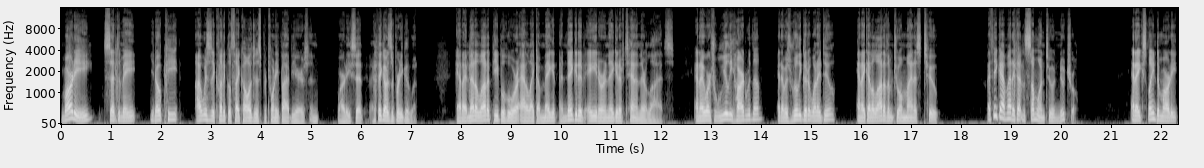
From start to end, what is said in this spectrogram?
Marty said to me, "You know, Pete, I was a clinical psychologist for 25 years, and Marty said, I think I was a pretty good one. And I met a lot of people who were at like a, a negative eight or a negative 10 in their lives. And I worked really hard with them and I was really good at what I do. And I got a lot of them to a minus two. I think I might have gotten someone to a neutral. And I explained to Marty,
